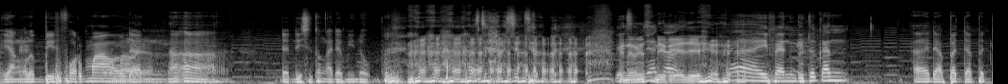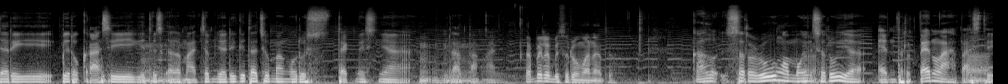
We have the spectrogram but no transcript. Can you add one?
yang lebih formal, Formal dan ya. ah, ah. dan di situ nggak ada minum. minumnya sendiri kalau- aja Nah, event gitu kan eh, dapat dapat dari birokrasi gitu Hmm. segala macam. Jadi kita cuma ngurus teknisnya Hmm. di lapangan. tapi lebih seru mana tuh Kalau seru ngomongin seru ya entertain lah pasti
